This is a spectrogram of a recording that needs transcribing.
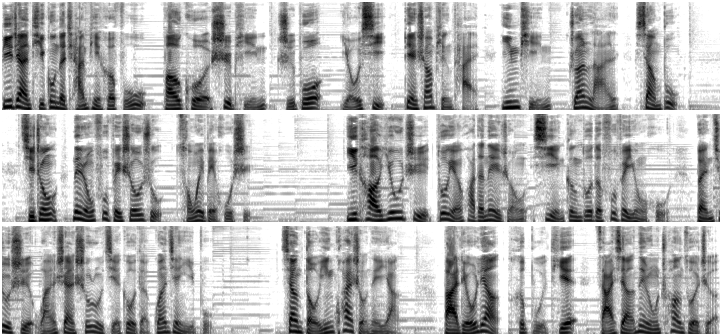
B 站提供的产品和服务包括视频、直播、游戏、电商平台、音频、专栏、相簿，其中内容付费收入从未被忽视。依靠优质多元化的内容吸引更多的付费用户，本就是完善收入结构的关键一步。像抖音、快手那样，把流量和补贴砸向内容创作者，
